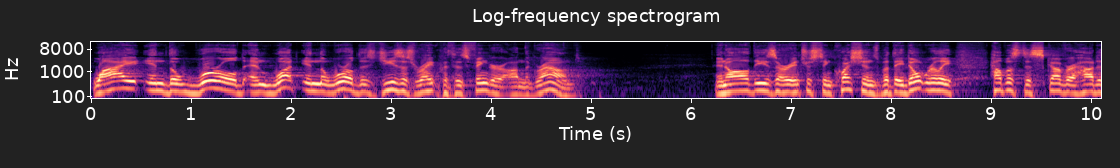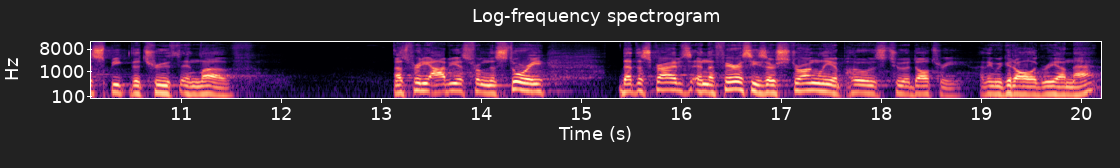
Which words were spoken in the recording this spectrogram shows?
Why in the world and what in the world does Jesus write with his finger on the ground? And all these are interesting questions, but they don't really help us discover how to speak the truth in love. That's pretty obvious from the story that the scribes and the Pharisees are strongly opposed to adultery. I think we could all agree on that.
